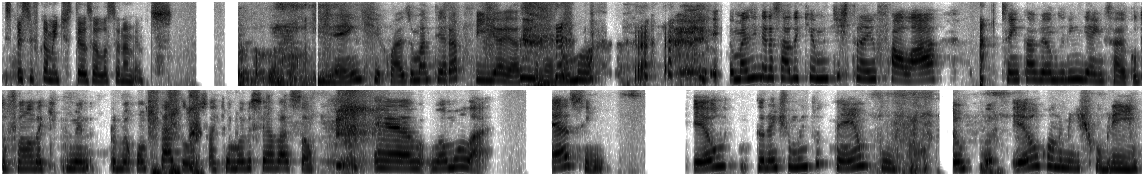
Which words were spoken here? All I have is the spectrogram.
especificamente os teus relacionamentos. Gente, quase uma terapia essa, né? Vamos lá. o mais engraçado é que é muito estranho falar sem estar tá vendo ninguém, sabe? Que eu tô falando aqui pro meu, pro meu computador, só que é uma observação. É, vamos lá. É assim, eu, durante muito tempo, eu, eu quando me descobri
